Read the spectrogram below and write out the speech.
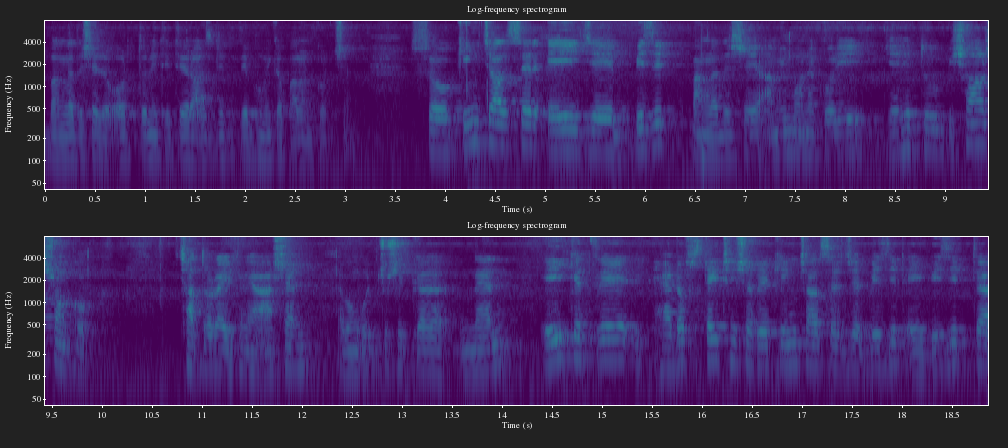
বাংলাদেশের অর্থনীতিতে, রাজনীতিতে ভূমিকা পালন করছেন। সো কিং চার্লসের এই যে ভিজিট বাংলাদেশে, আমি মনে করি যেহেতু বিশাল সংখ্যক ছাত্ররা এখানে আসেন এবং উচ্চশিক্ষা নেন। এই ক্ষেত্রে হেড অফ স্টেট হিসাবে কিং চার্লসের যে ভিজিট এই ভিজিটটা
